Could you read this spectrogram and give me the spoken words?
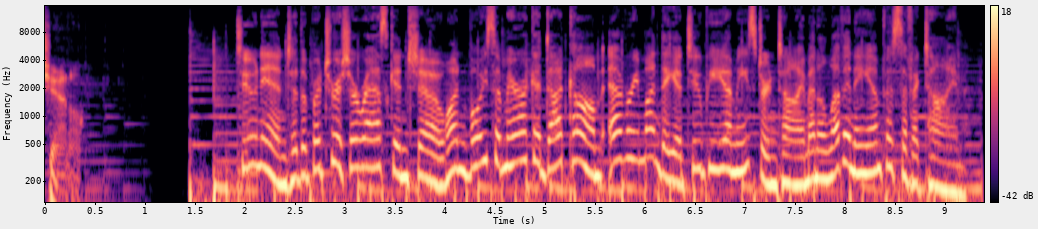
Channel. Tune in to the Patricia Raskin Show on VoiceAmerica.com every Monday at 2 p.m. Eastern Time and 11 a.m. Pacific Time.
